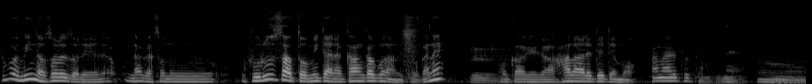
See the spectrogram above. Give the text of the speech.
やっぱりみんなそれぞれなんかそのふるさとみたいな感覚なんでしょうかね。うんおかげが離れてても。離れとってもね。うん。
